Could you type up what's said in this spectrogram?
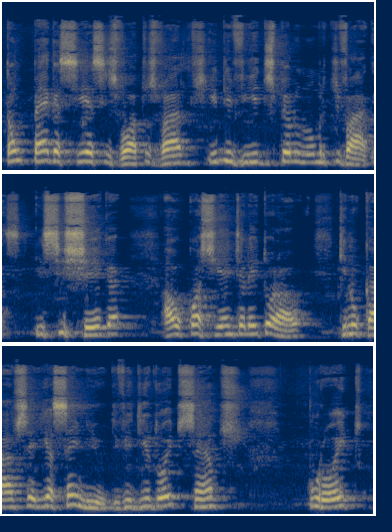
Então, pega-se esses votos válidos e divide pelo número de vagas, e se chega ao quociente eleitoral, que no caso seria 100 mil, dividido 800 por 8,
